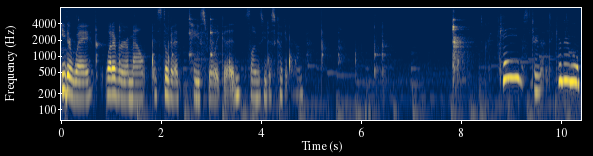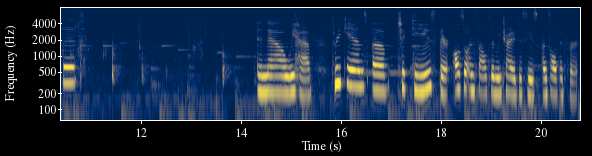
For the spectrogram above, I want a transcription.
either way, whatever amount is still gonna taste really good as long as you just cook it down. Okay, just stir that together a little bit. And now we have three cans of chickpeas. They're also unsalted. We try to just use unsalted for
